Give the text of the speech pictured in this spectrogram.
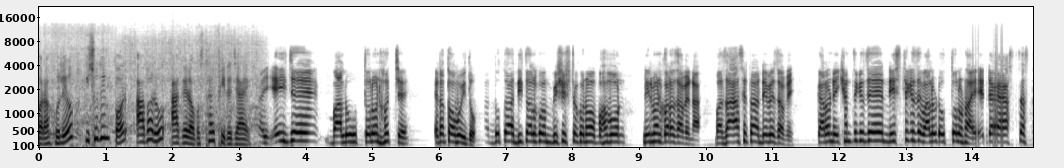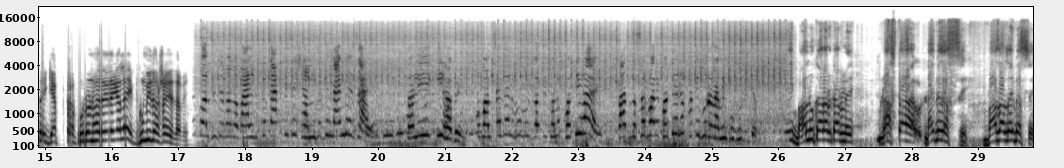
করা হলেও কিছুদিন পর আবারও আগের অবস্থায় ফিরে যায়। এই যে বালু উত্তোলন হচ্ছে, এটা তো অবৈধ। দ্বিতল বিশিষ্ট কোনো ভবন নির্মাণ করা যাবে না, বা যা আছে তা ডেবে যাবে। কারণ এখান থেকে যে নিচ থেকে যে বালুটা উত্তোলন হয় এটা আস্তে আস্তে গ্যাপটা পূরণ হয়ে গেলে ভূমি ধস হয়ে যাবে। বলছে যে বাবা বালু তো কাটতেছে সামনে যদি নামিয়ে যায় তাহলে কি হবে? ও বলছে যে যদি কোনো ক্ষতি হয় পাঁচ বছর পরে ক্ষতি হলে ক্ষতিপূরণ আমি বুবু দেবো। এই বালু কারার কারণে রাস্তা ডাইবে যাচ্ছে বাজার যাইতেছে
